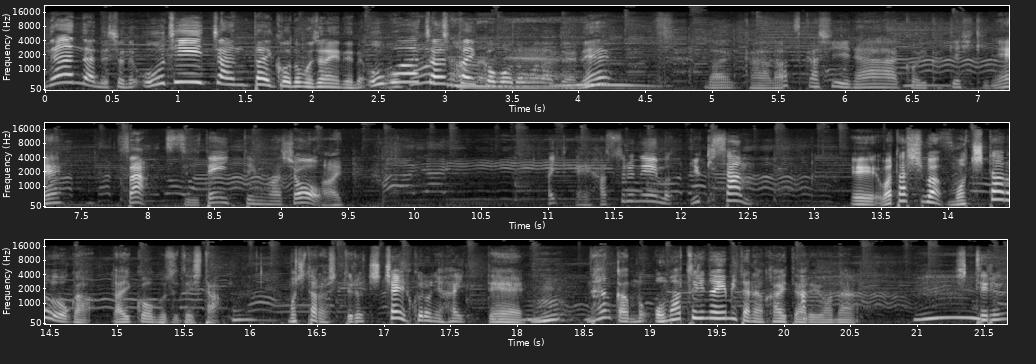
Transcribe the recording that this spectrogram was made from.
なんなんでしょうね。おじいちゃん対子供じゃないんだよね。おばあちゃん対子供なんだよね。なんか懐かしいなこういう駆け引きね。さあ続いていってみましょう。はい。はい、えーハッスルネームゆきさん、えー私はもち太郎が大好物でした、もち太郎知ってる？ちっちゃい袋に入ってうん。なんかもうお祭りの絵みたいなのが書いてあるような。知ってる？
